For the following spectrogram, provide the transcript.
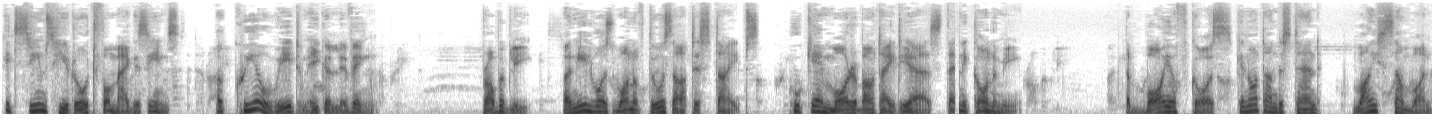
It seems he wrote for magazines, a queer way to make a living. Probably, Anil was one of those artist types who care more about ideas than economy. The boy, of course, cannot understand why someone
